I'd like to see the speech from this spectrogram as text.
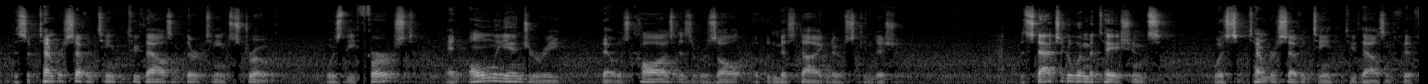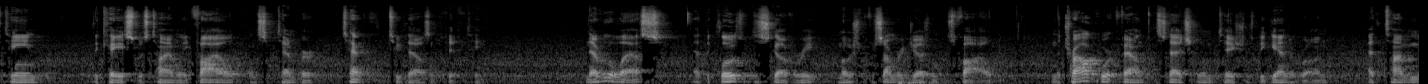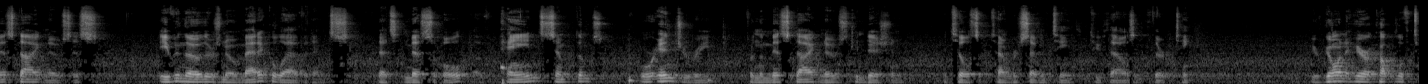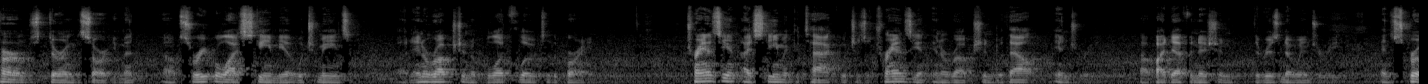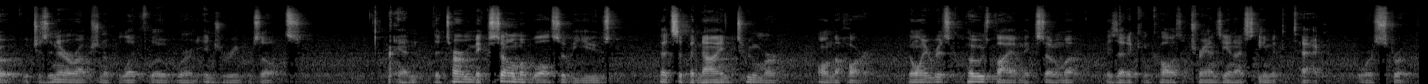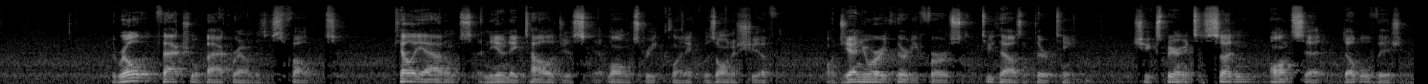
The September 17, 2013 stroke was the first and only injury that was caused as a result of the misdiagnosed condition. The statute of limitations was September 17, 2015. The case was timely filed on September 10, 2015. Nevertheless, at the close of discovery, a motion for summary judgment was filed, and the trial court found that the statute of limitations began to run at the time of misdiagnosis, even though there's no medical evidence that's admissible of pain, symptoms, or injury from the misdiagnosed condition until September 17, 2013. You're going to hear a couple of terms during this argument uh, cerebral ischemia, which means an interruption of blood flow to the brain, transient ischemic attack, which is a transient interruption without injury. Uh, by definition, there is no injury, and stroke, which is an interruption of blood flow where an injury results. And the term myxoma will also be used. That's a benign tumor on the heart. The only risk posed by a myxoma is that it can cause a transient ischemic attack or a stroke. The relevant factual background is as follows. Kelly Adams, a neonatologist at Longstreet Clinic, was on a shift on January 31st, 2013. She experienced a sudden onset double vision,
